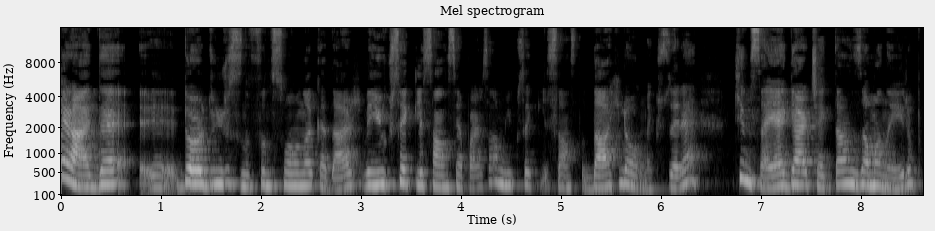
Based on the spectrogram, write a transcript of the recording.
herhalde e, 4. sınıfın sonuna kadar ve yüksek lisans yaparsam yüksek lisansta dahil olmak üzere kimseye gerçekten zaman ayırıp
